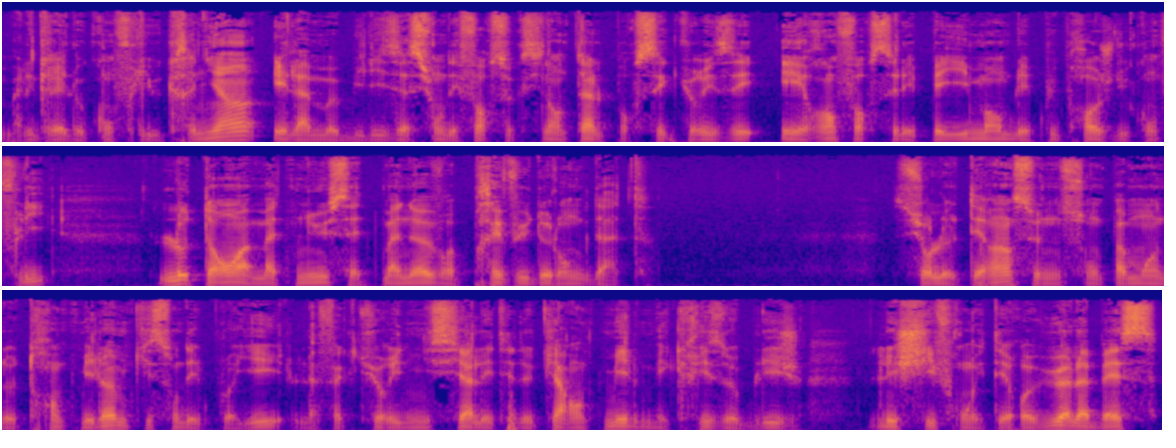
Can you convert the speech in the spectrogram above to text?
Malgré le conflit ukrainien et la mobilisation des forces occidentales pour sécuriser et renforcer les pays membres les plus proches du conflit, l'OTAN a maintenu cette manœuvre prévue de longue date. Sur le terrain, ce ne sont pas moins de 30 000 hommes qui sont déployés. La facture initiale était de 40 000, mais crise oblige, les chiffres ont été revus à la baisse,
